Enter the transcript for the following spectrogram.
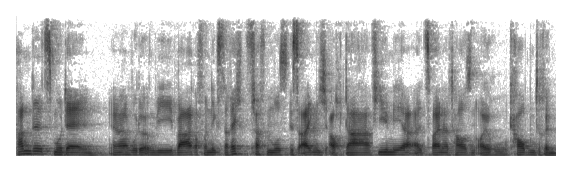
Handelsmodellen, ja, wo du irgendwie Ware von links nach rechts schaffen musst, ist eigentlich auch da viel mehr als 200.000 Euro kaum drin.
